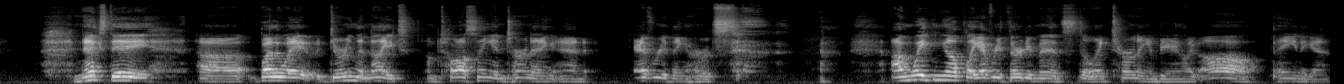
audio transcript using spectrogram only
Next day, uh, by the way, during the night, I'm tossing and turning, and everything hurts. I'm waking up like every 30 minutes to like turning and being like, oh, pain again.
